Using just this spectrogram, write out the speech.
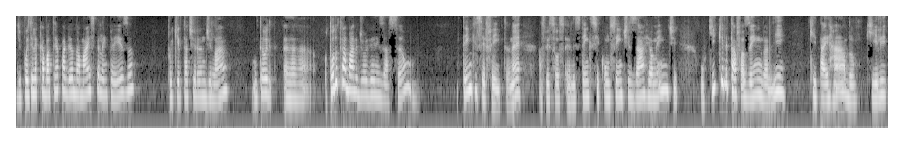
depois ele acaba até pagando a mais pela empresa, porque ele está tirando de lá. Então, ele, uh, todo o trabalho de organização tem que ser feito, né? As pessoas eles têm que se conscientizar realmente o que, que ele está fazendo ali que está errado, que ele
